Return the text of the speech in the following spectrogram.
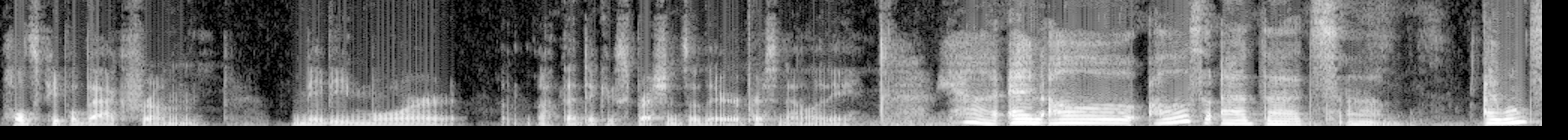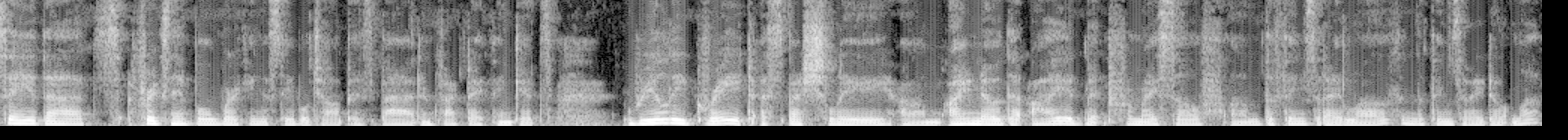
holds people back from maybe more authentic expressions of their personality. Yeah, and I'll I'll also add that um, I won't say that, for example, working a stable job is bad. In fact, I think it's really great. Especially, um, I know that I admit for myself um, the things that I love and the things that I don't love.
